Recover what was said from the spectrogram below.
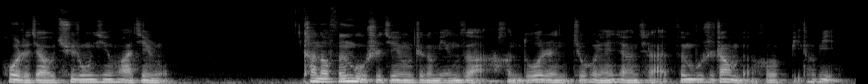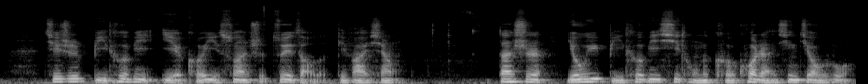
或者叫去中心化金融。看到分布式金融这个名字啊，很多人就会联想起来分布式账本和比特币。其实比特币也可以算是最早的 DeFi 项目，但是由于比特币系统的可扩展性较弱，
